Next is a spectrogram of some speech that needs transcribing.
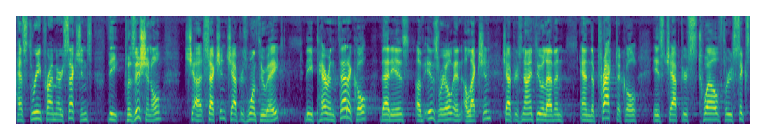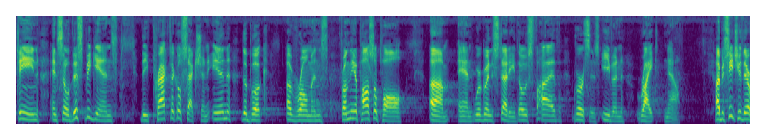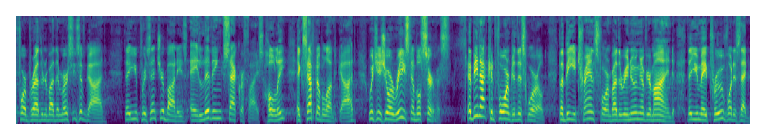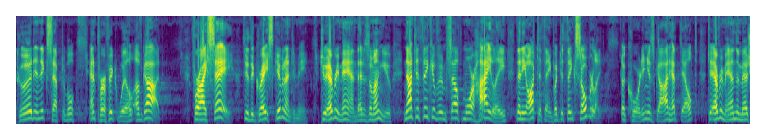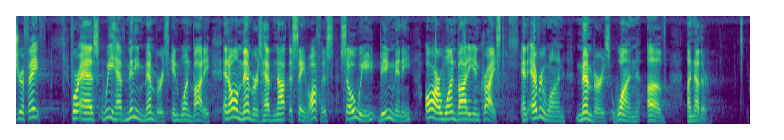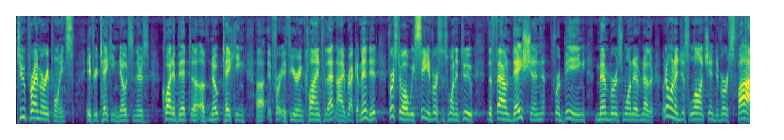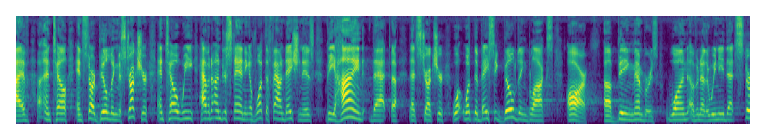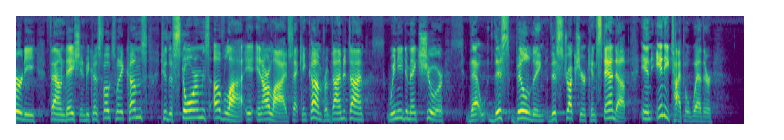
has three primary sections the positional ch- uh, section, chapters 1 through 8, the parenthetical, that is, of Israel in election, chapters 9 through 11, and the practical is chapters 12 through 16. And so this begins the practical section in the book of Romans from the Apostle Paul. Um, and we're going to study those five verses even right now. I beseech you, therefore, brethren, by the mercies of God, that you present your bodies a living sacrifice, holy, acceptable unto God, which is your reasonable service. And be not conformed to this world, but be ye transformed by the renewing of your mind, that you may prove what is that good and acceptable and perfect will of God. For I say, through the grace given unto me, to every man that is among you, not to think of himself more highly than he ought to think, but to think soberly, according as God hath dealt to every man the measure of faith. For as we have many members in one body, and all members have not the same office, so we, being many, are one body in Christ, and everyone members one of another. Two primary points if you're taking notes, and there's quite a bit uh, of note taking uh, for if you're inclined for that, and I recommend it. First of all, we see in verses 1 and 2 the foundation for being members one of another. We don't want to just launch into verse 5 uh, until and start building the structure until we have an understanding of what the foundation is behind that, uh, that structure, what, what the basic building blocks are uh, being members one of another. We need that sturdy foundation because, folks, when it comes to the storms of life in our lives that can come from time to time, we need to make sure that this building, this structure can stand up in any type of weather.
